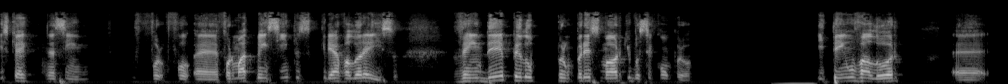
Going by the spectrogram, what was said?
isso que é assim for, for, é, formato bem simples. Criar valor é isso. Vender pelo por um preço maior que você comprou e tem um valor é,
